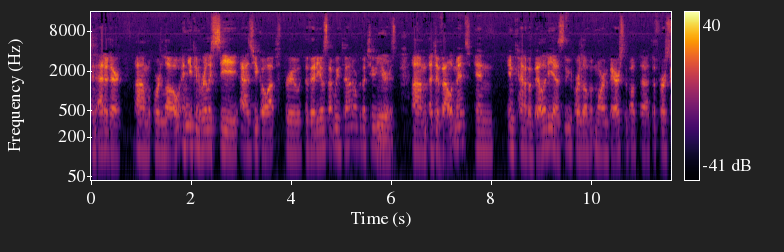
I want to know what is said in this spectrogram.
and editor um, were low, and you can really see as you go up through the videos that we've done over the two years um, a development in in kind of ability as we're a little bit more embarrassed about the, the first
